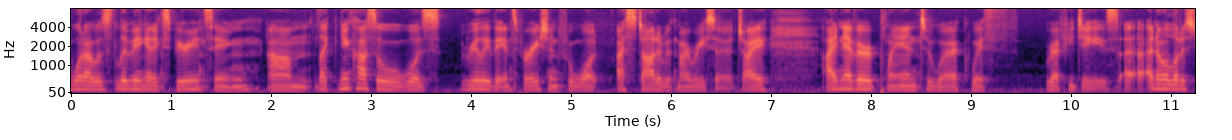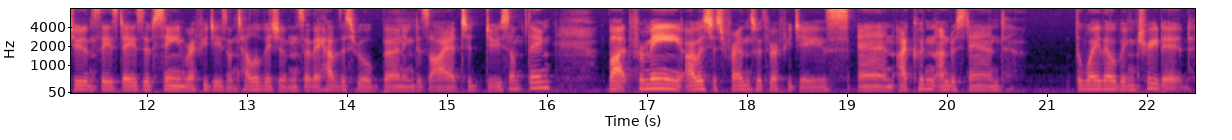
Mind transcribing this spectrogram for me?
what I was living and experiencing. Um, like Newcastle was really the inspiration for what I started with my research. I I never planned to work with refugees. I know a lot of students these days have seen refugees on television, so they have this real burning desire to do something. But for me, I was just friends with refugees and I couldn't understand the way they were being treated.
